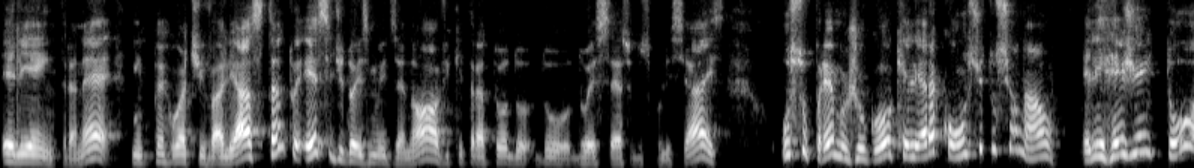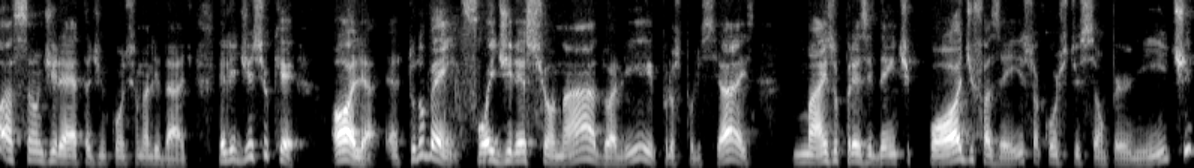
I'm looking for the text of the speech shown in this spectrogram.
ele entra, né, em prerrogativa. Aliás, tanto esse de 2019, que tratou do, do, do excesso dos policiais, o Supremo julgou que ele era constitucional. Ele rejeitou a ação direta de inconstitucionalidade. Ele disse o quê? Olha, é, tudo bem, foi direcionado ali para os policiais, mas o presidente pode fazer isso, a Constituição permite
